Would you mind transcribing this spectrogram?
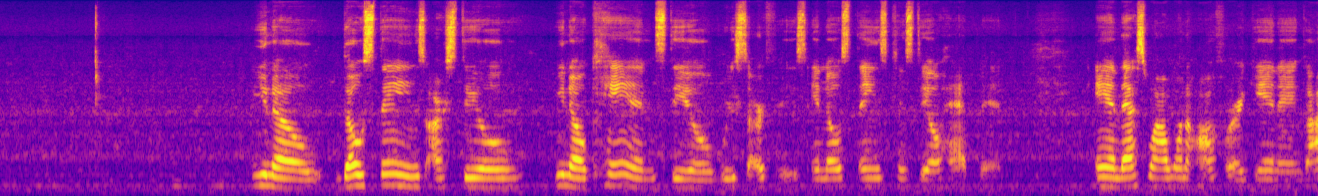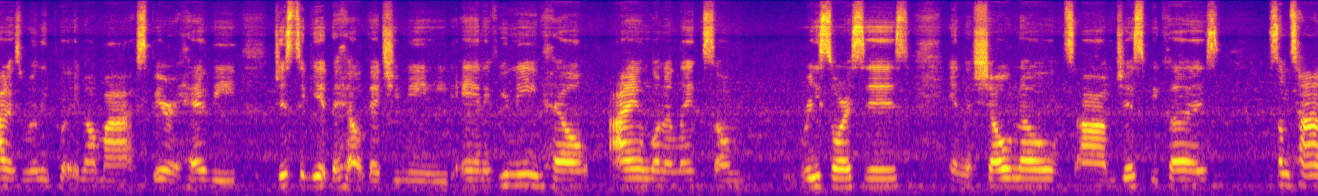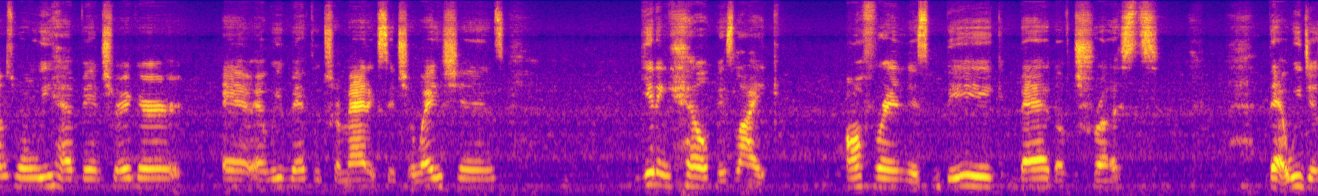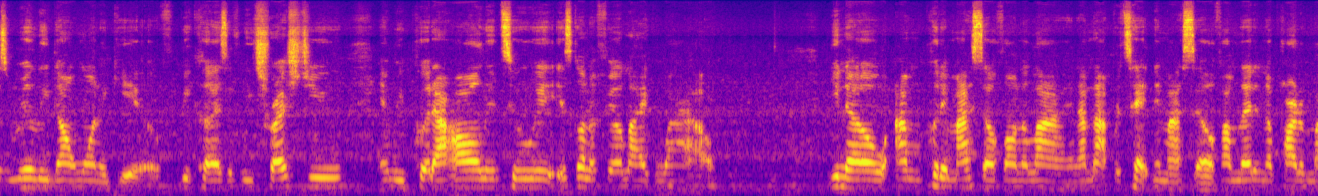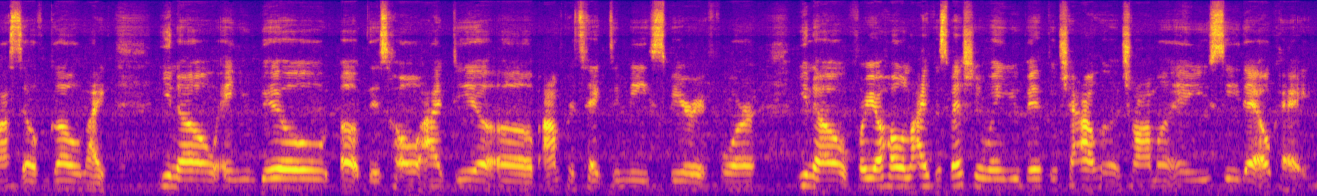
you know, those things are still, you know, can still resurface and those things can still happen. And that's why I want to offer again. And God is really putting on my spirit heavy just to get the help that you need. And if you need help, I am going to link some resources in the show notes um, just because sometimes when we have been triggered and, and we've been through traumatic situations, getting help is like offering this big bag of trust that we just really don't want to give because if we trust you and we put our all into it, it's going to feel like, wow, you know, I'm putting myself on the line. I'm not protecting myself. I'm letting a part of myself go. Like, you know, and you build up this whole idea of I'm protecting me spirit for, you know, for your whole life, especially when you've been through childhood trauma and you see that, okay,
